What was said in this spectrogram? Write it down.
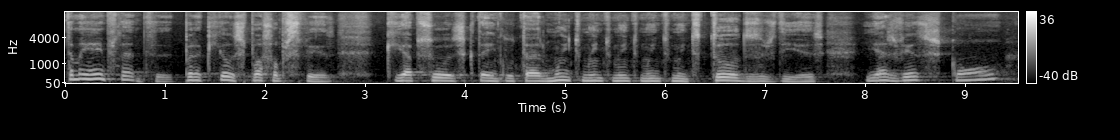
Também é importante para que eles possam perceber que há pessoas que têm que lutar muito, muito, muito, muito, muito todos os dias e às vezes com eh,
